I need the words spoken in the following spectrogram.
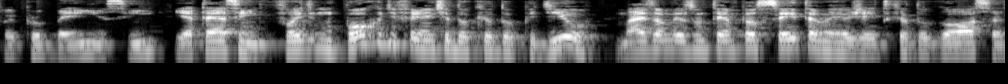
foi pro bem, assim. E até assim, foi um pouco diferente do que o Du pediu, mas ao mesmo tempo eu sei também o jeito que o Du gosta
